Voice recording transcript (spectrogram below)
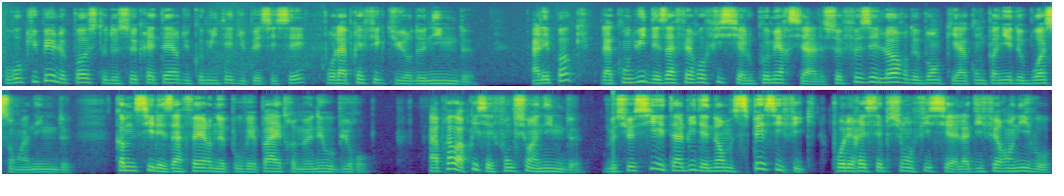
pour occuper le poste de secrétaire du comité du PCC pour la préfecture de Ningde. À l'époque, la conduite des affaires officielles ou commerciales se faisait lors de banquets accompagnés de boissons à Ningde, comme si les affaires ne pouvaient pas être menées au bureau. Après avoir pris ses fonctions à Ningde, M. Xi établit des normes spécifiques pour les réceptions officielles à différents niveaux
